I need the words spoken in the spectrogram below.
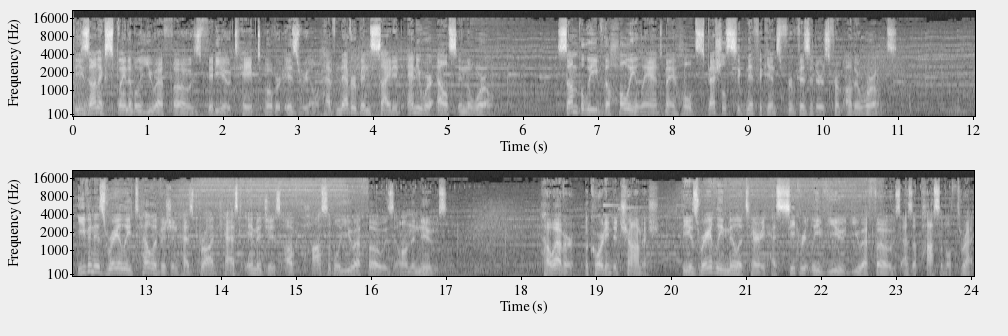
These unexplainable UFOs videotaped over Israel have never been sighted anywhere else in the world. Some believe the Holy Land may hold special significance for visitors from other worlds. Even Israeli television has broadcast images of possible UFOs on the news. However, according to Chamish, the Israeli military has secretly viewed UFOs as a possible threat.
